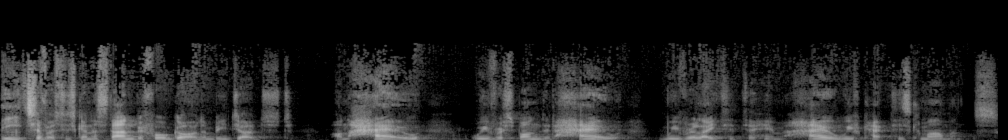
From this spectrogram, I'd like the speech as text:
each of us is going to stand before God and be judged on how we've responded, how we've related to Him, how we've kept His commandments.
